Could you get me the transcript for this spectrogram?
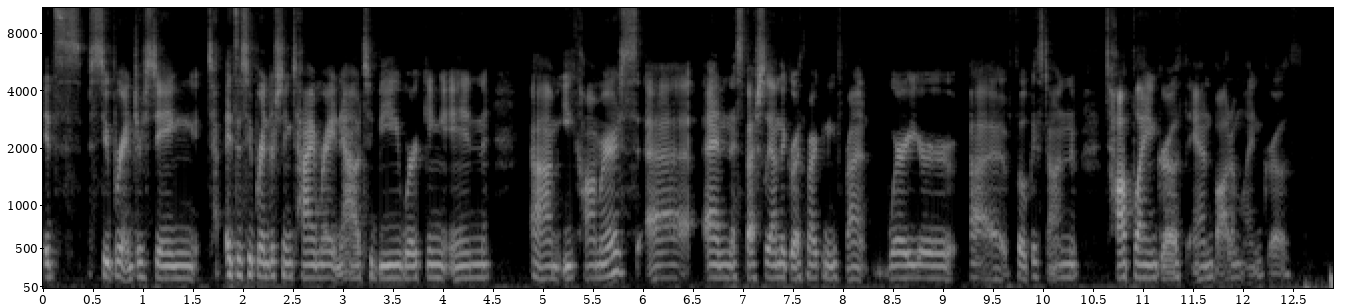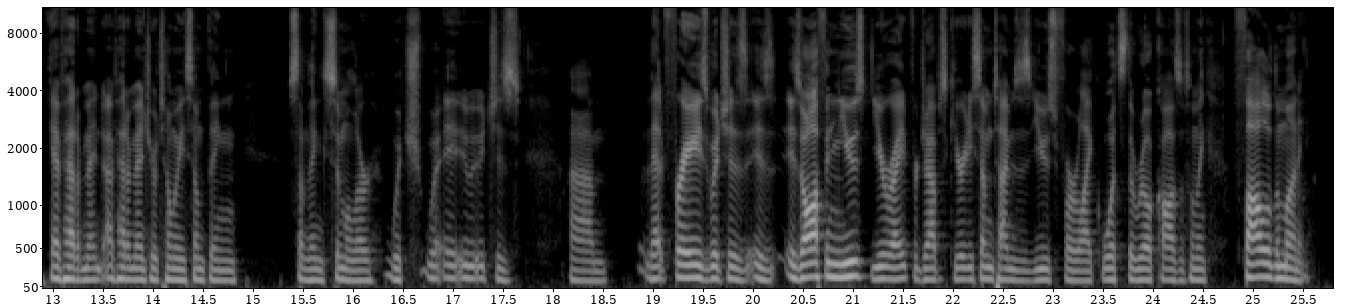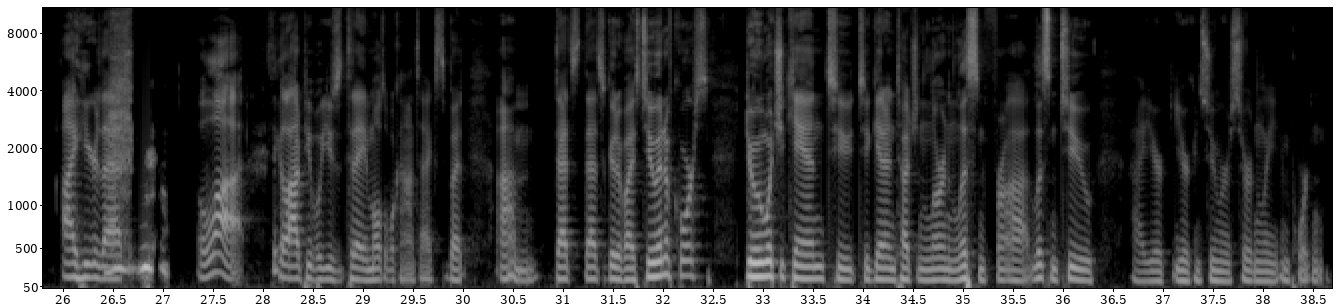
it's super interesting. It's a super interesting time right now to be working in um, e-commerce uh, and especially on the growth marketing front where you're uh, focused on top line growth and bottom line growth. Yeah, i've had a men- i've had a mentor tell me something something similar which which is um, that phrase which is is is often used you're right for job security sometimes is used for like what's the real cause of something? Follow the money. I hear that a lot. I think a lot of people use it today in multiple contexts but um, that's that's good advice too and of course doing what you can to to get in touch and learn and listen from uh, listen to uh, your your consumers certainly important.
